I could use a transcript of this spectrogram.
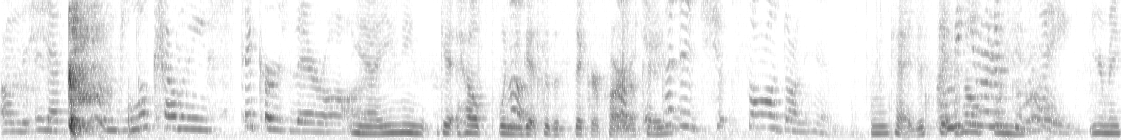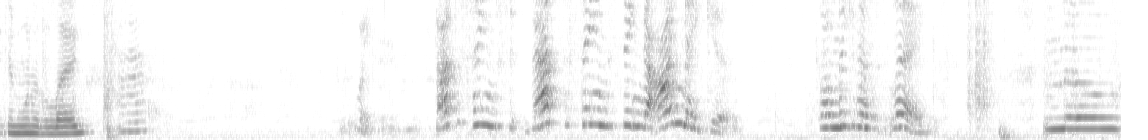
on- the chest. And look how many stickers there are. Yeah, you need get help when you get to the sticker part, Look, okay? it's got the sawed on him. Okay, just I'm get making help one of his legs. you're making one of the legs. Uh-huh. Wait, that's the same. That's the same thing that I'm making. So I'm making a leg. No.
